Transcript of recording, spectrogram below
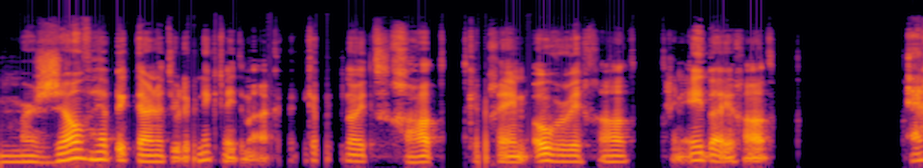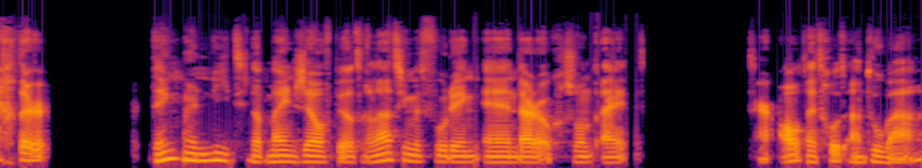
Maar zelf heb ik daar natuurlijk niks mee te maken. Ik heb het nooit gehad. Ik heb geen overwicht gehad, geen eetbuien gehad. Echter, denk maar niet dat mijn zelfbeeld, relatie met voeding en daardoor ook gezondheid er altijd goed aan toe waren.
